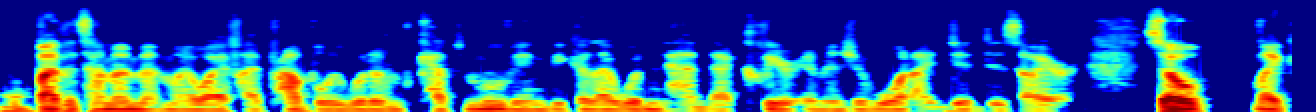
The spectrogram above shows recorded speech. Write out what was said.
by the time i met my wife i probably would have kept moving because i wouldn't had that clear image of what i did desire. So like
